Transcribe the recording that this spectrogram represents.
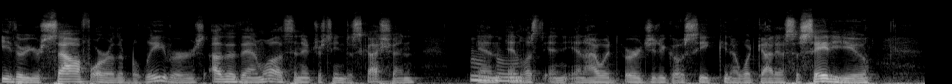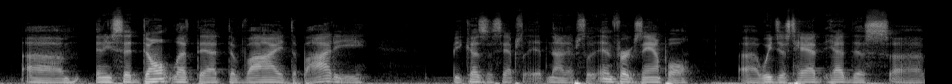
either yourself or other believers other than well it's an interesting discussion mm-hmm. and and let's and, and I would urge you to go seek you know what God has to say to you. Um, and he said, don't let that divide the body because it's absolutely not absolute. And for example, uh, we just had had this uh,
